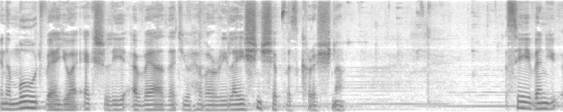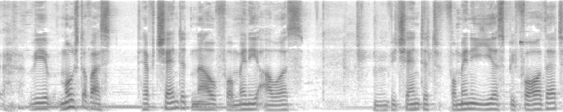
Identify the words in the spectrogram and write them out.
in a mood where you are actually aware that you have a relationship with Krishna. See, when you, we, most of us have chanted now for many hours. We chanted for many years before that,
